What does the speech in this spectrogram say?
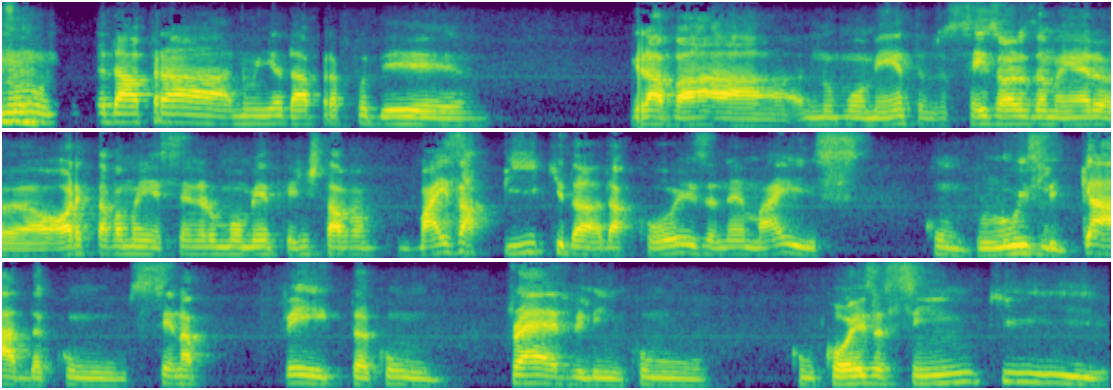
não, dar para não ia dar para poder gravar no momento, seis horas da manhã, era a hora que estava amanhecendo, era o momento que a gente estava mais a pique da, da coisa, né? Mais com luz ligada, com cena feita, com traveling, com, com coisa assim que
